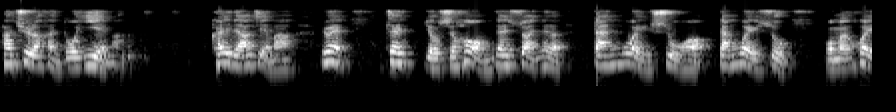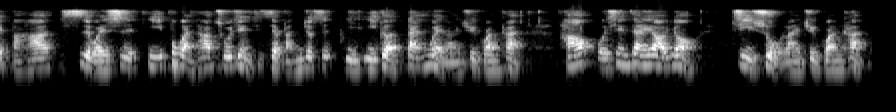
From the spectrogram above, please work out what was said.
他去了很多页嘛？可以了解吗？因为在有时候我们在算那个单位数哦，单位数。我们会把它视为是一，不管它出现几次，反正就是以一个单位来去观看。好，我现在要用计数来去观看，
